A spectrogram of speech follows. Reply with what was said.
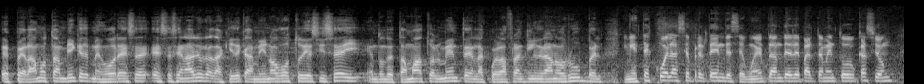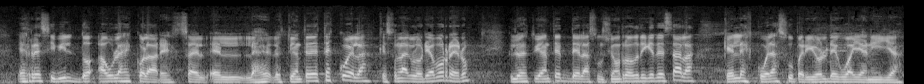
Esperamos también que mejore ese, ese escenario de aquí de camino a agosto 16, en donde estamos actualmente en la escuela Franklin Delano Roosevelt. En esta escuela se pretende, según el plan del Departamento de Educación, es recibir dos aulas escolares. O sea, el, el- los estudiantes de esta escuela, que son la Gloria Borrero, y los estudiantes de la Asunción Rodríguez de Sala, que es la Escuela Superior de Guayanilla.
